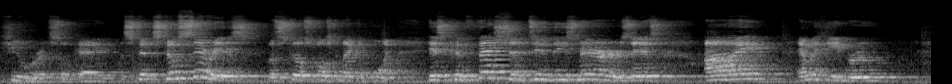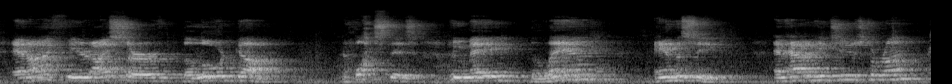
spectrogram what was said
humorous, okay? Still, still serious, but still supposed to make a point. His confession to these mariners is, I am a Hebrew, and I fear, I serve the Lord God. Now watch this, who made the land and the sea. And how did he choose to run?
